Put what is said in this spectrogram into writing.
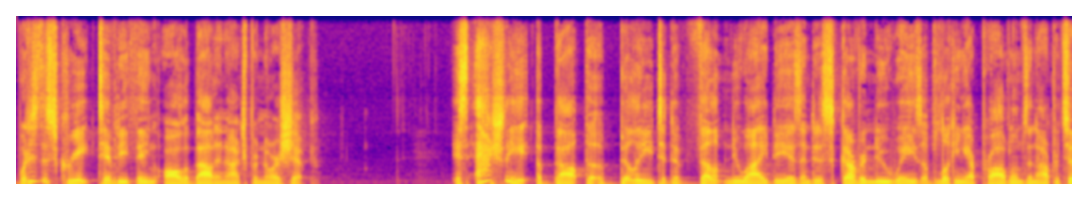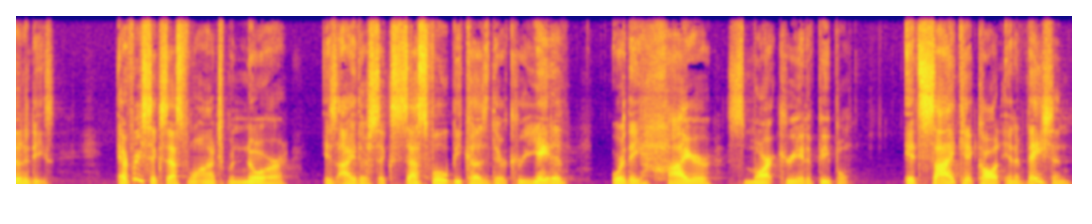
what is this creativity thing all about in entrepreneurship? It's actually about the ability to develop new ideas and discover new ways of looking at problems and opportunities. Every successful entrepreneur is either successful because they're creative or they hire smart, creative people. Its sidekick called innovation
